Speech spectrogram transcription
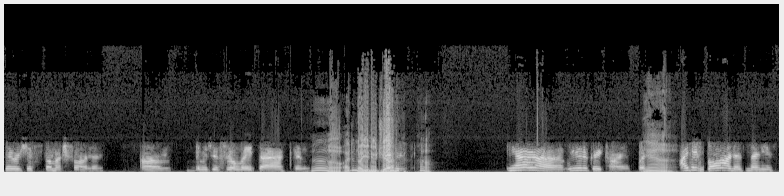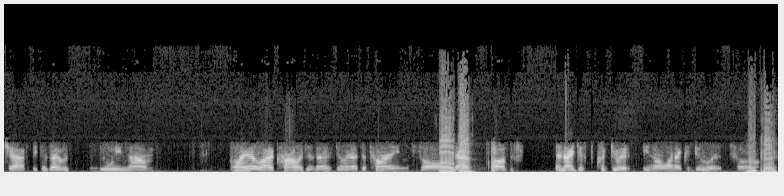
they were just so much fun, and um, it was just real laid back and Oh, I didn't know you knew Jeff. Huh? Yeah, we had a great time. But Yeah. I didn't go on as many as Jeff because I was doing. um oh, I had a lot of colleges I was doing at the time, so Oh, okay. that clubs, and I just could do it, you know, when I could do it. So Okay.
